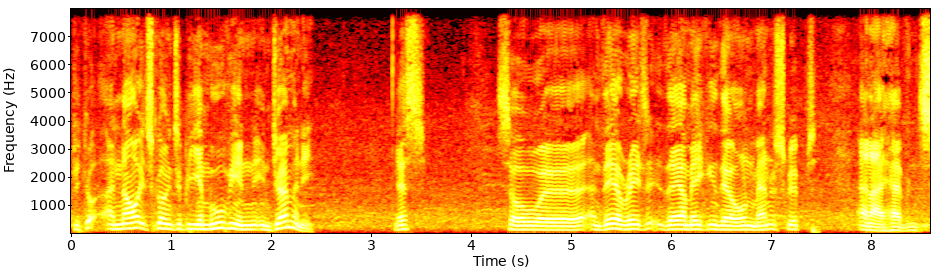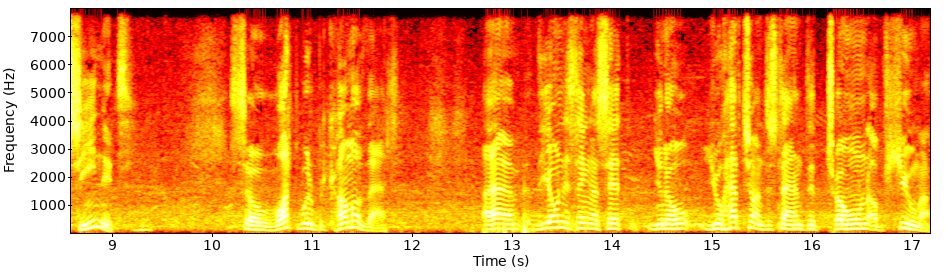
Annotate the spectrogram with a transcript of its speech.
Because, and now it's going to be a movie in, in Germany. Yes. So uh, and they are they are making their own manuscript, and I haven't seen it. So what will become of that? Um, the only thing I said, you know, you have to understand the tone of humor,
